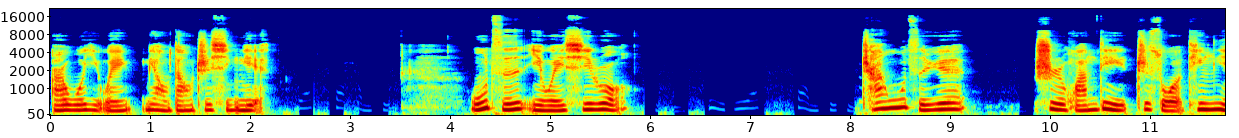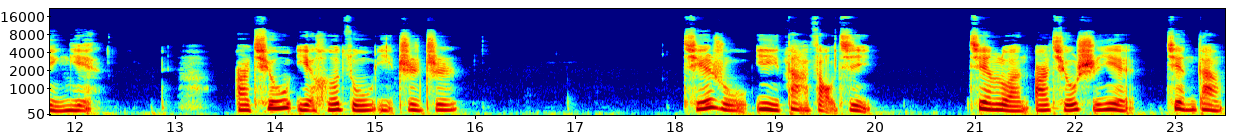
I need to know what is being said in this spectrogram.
而我以为妙道之行也。吾子以为奚若？”常武子曰：“是皇帝之所听盈也。而丘也何足以知之？且汝亦大早计，见卵而求食液，见蛋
